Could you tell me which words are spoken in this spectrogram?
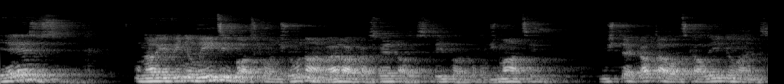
Jēzus un arī viņa līdzībās, ko viņš runā vairākās vietās visstībā, ko viņš mācīja, viņš tiek attēlots kā līgavains.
